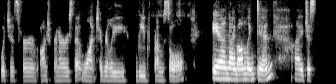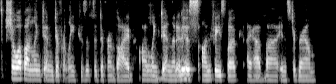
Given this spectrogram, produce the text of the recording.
which is for entrepreneurs that want to really lead from soul. And I'm on LinkedIn. I just show up on LinkedIn differently because it's a different vibe on mm-hmm. LinkedIn than it is on Facebook. I have mm-hmm. uh, Instagram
